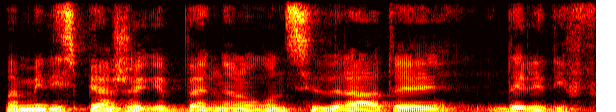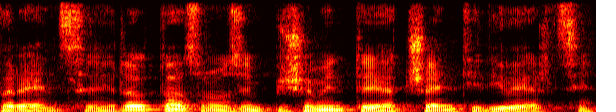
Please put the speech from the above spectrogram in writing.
ma mi dispiace che vengano considerate delle differenze, in realtà sono semplicemente accenti diversi.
